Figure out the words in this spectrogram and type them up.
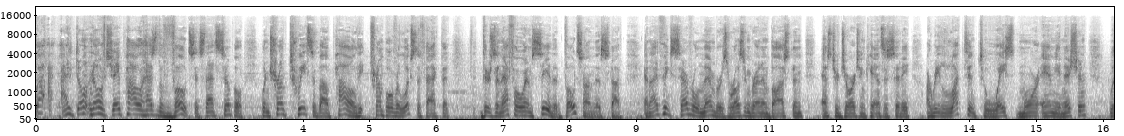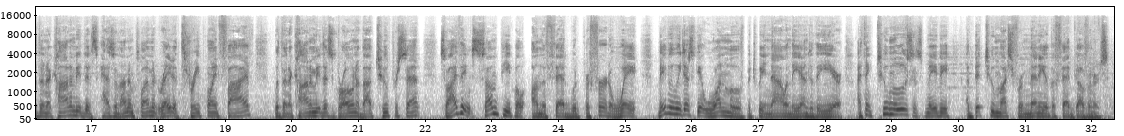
Well, I don't know if Jay Powell has the votes. It's that simple. When Trump tweets about Powell, he, Trump overlooks the fact that there's an FOMC that votes on this stuff. And I think several members, Rosengren in Boston, Esther George in Kansas City, are reluctant to waste more ammunition with an economy that has an unemployment rate at 3.5, with an economy that's grown about 2%. So I think some people on the Fed would prefer to wait. Maybe we just get one move between now and the end of the year. I think two moves is maybe a bit too much for many of the Fed governors.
